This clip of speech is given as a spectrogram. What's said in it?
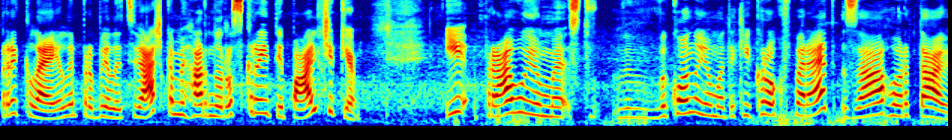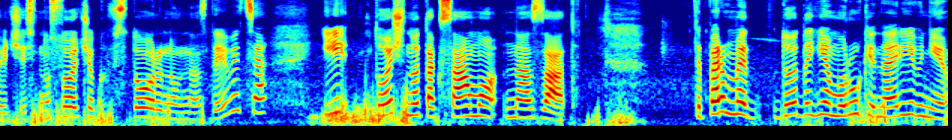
приклеїли, прибили цвяшками, гарно розкрити пальчики. І правою ми виконуємо такий крок вперед, загортаючись. Носочок в сторону в нас дивиться, і точно так само назад. Тепер ми додаємо руки на рівні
